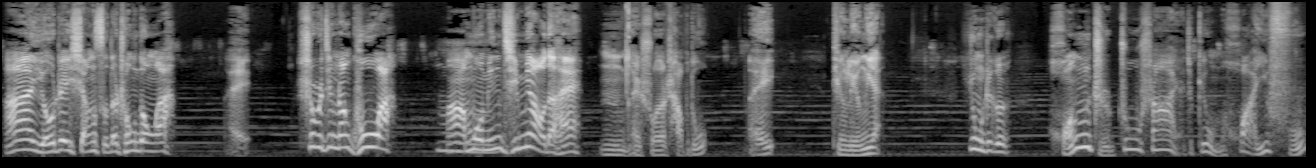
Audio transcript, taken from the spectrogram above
啊有这想死的冲动啊？哎，是不是经常哭啊？啊，莫名其妙的还嗯，哎，说的差不多，哎，挺灵验。用这个黄纸朱砂呀，就给我们画一幅，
